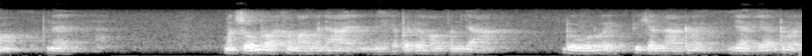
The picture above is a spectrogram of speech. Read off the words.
มเนี่ยมันสวมรอยเข้ามาไม่ได้ นี่ก็เป็นเรื่องของปัญญา ดูด้วย พิจารณาด้วย แยกแยะด้วย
